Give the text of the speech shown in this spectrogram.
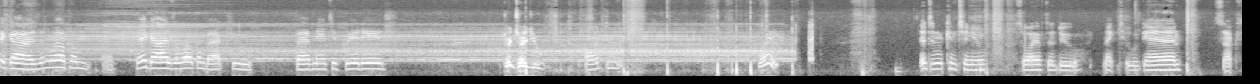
Hey guys, and welcome. Hey guys, and welcome back to Nights at Freddy's. Continue. On to. Wait. It didn't continue, so I have to do night two again. Sucks.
